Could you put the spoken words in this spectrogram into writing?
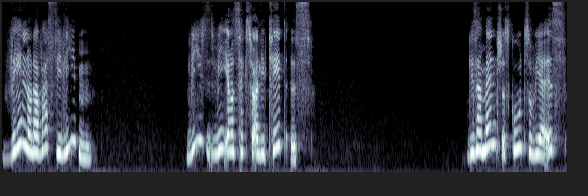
wen oder was sie lieben, wie, wie ihre Sexualität ist. Dieser Mensch ist gut, so wie er ist,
